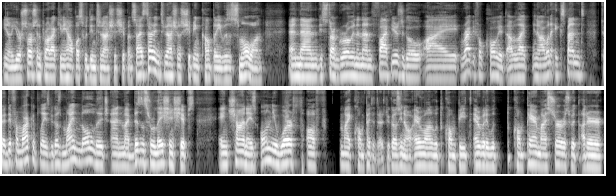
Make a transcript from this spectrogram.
you know you're sourcing a product. Can you help us with international shipping? So i started international shipping company. It was a small one. And then it started growing. And then five years ago i right before covid i was like you know i want to expand to a different marketplace because my knowledge and my business relationships in china is only worth of my competitors because you know everyone would compete everybody would compare my service with other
